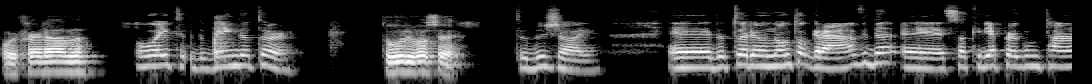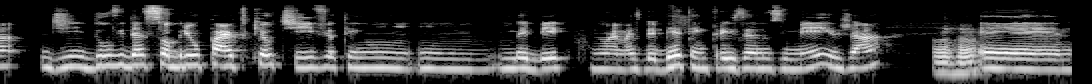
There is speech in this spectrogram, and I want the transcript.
Oi, Fernanda. Oi, tudo bem, doutor? Tudo e você? Tudo jóia. É, doutor, eu não tô grávida, é, só queria perguntar de dúvidas sobre o parto que eu tive. Eu tenho um, um, um bebê, não é mais bebê, tem três anos e meio já. Uhum. É,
